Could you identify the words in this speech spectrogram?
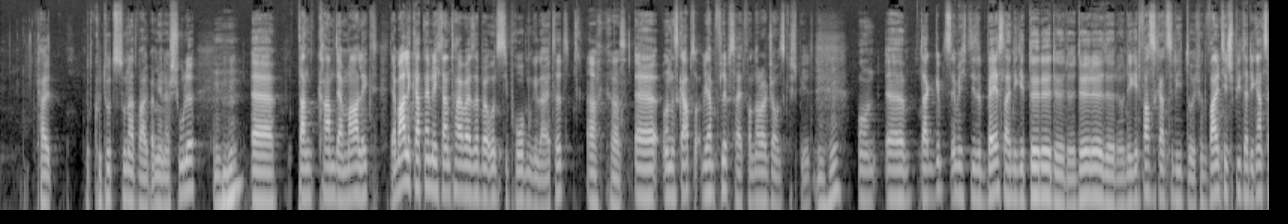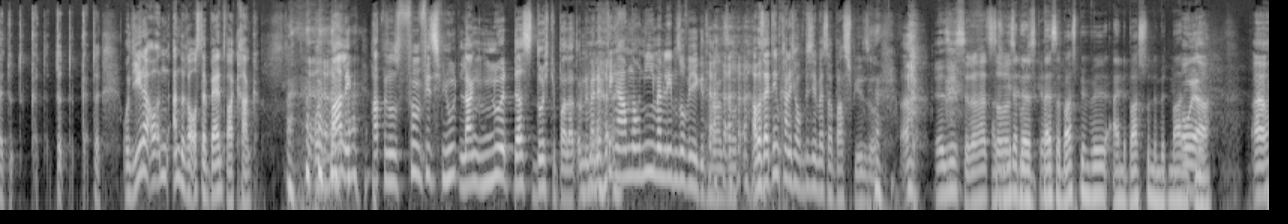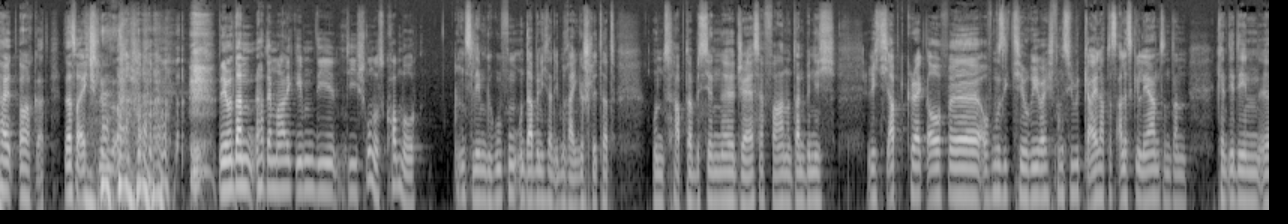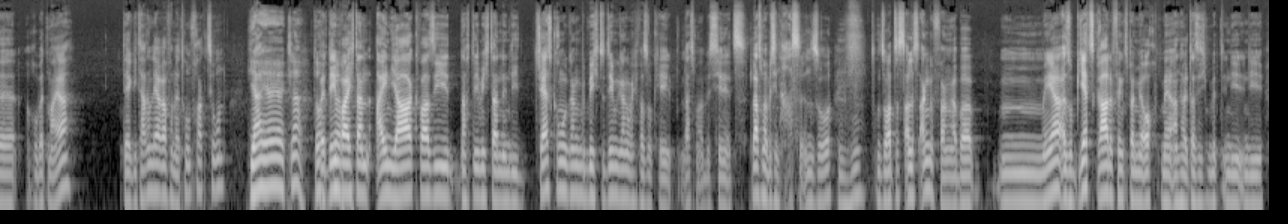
halt mit Kultur zu tun hat, war halt bei mir in der Schule. Mhm. Äh, dann kam der Malik. Der Malik hat nämlich dann teilweise bei uns die Proben geleitet. Ach, krass. Äh, und es gab so, wir haben Flipside von Nora Jones gespielt. Mhm. Und äh, da gibt es nämlich diese Bassline, die geht und die geht fast das ganze Lied durch. Und Valentin spielt da die ganze Zeit und jeder an- andere aus der Band war krank. Und Malik hat mir so 45 Minuten lang nur das durchgeballert und meine Finger haben noch nie in meinem Leben so wehgetan. So. Aber seitdem kann ich auch ein bisschen besser Bass spielen. So. Ja, siehst du, dann hat's Also doch was jeder, der Gutes gehabt. besser Bass spielen will, eine Bassstunde mit Malik. Oh ja. Äh, halt, oh Gott, das war echt schlimm. So. nee, und dann hat der Malik eben die, die Schronos-Kombo ins Leben gerufen und da bin ich dann eben reingeschlittert und habe da ein bisschen äh, Jazz erfahren und dann bin ich richtig abgecrackt auf, äh, auf Musiktheorie, weil ich fand es übel geil, habe das alles gelernt und dann kennt ihr den äh, Robert Meyer, der Gitarrenlehrer von der Tonfraktion. Ja, ja, ja, klar. Doch, Bei dem klar. war ich dann ein Jahr quasi, nachdem ich dann in die Jazzgruppe gegangen bin, bin ich zu dem gegangen, weil ich war so, okay, lass mal ein bisschen jetzt, lass mal ein bisschen hasseln so. Mhm. Und so hat das alles angefangen. Aber mehr, also jetzt gerade fängt es bei mir auch mehr an, halt, dass ich mit in die, in die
